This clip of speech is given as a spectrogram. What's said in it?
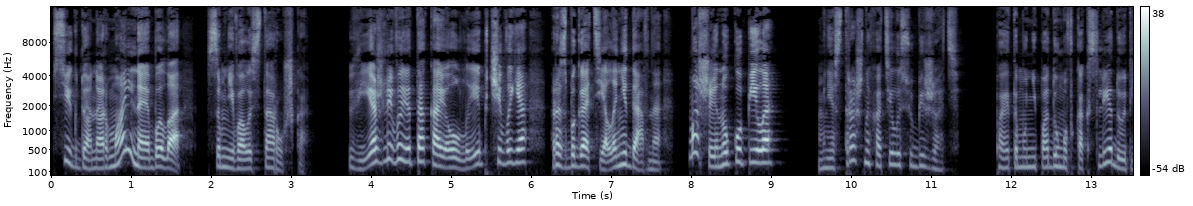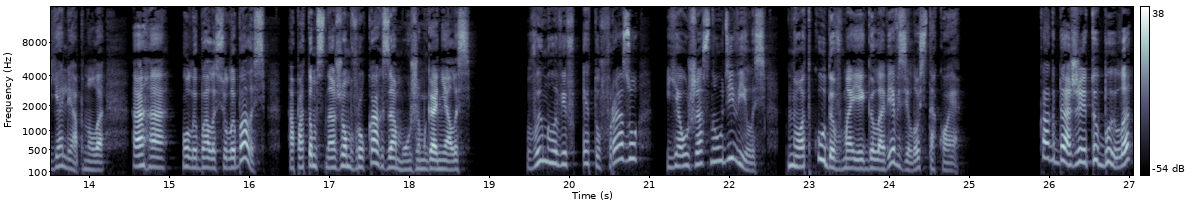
«Всегда нормальная была», — сомневалась старушка. «Вежливая такая, улыбчивая, разбогатела недавно, машину купила». Мне страшно хотелось убежать. Поэтому, не подумав как следует, я ляпнула. Ага, улыбалась-улыбалась, а потом с ножом в руках за мужем гонялась. Вымолвив эту фразу, я ужасно удивилась. Но откуда в моей голове взялось такое? «Когда же это было?»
